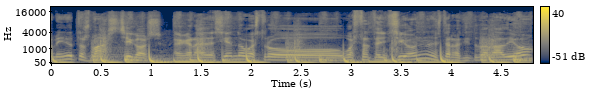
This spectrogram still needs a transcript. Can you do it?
Pocos minutos más, chicos. Agradeciendo vuestro, vuestra atención en este ratito de radio.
